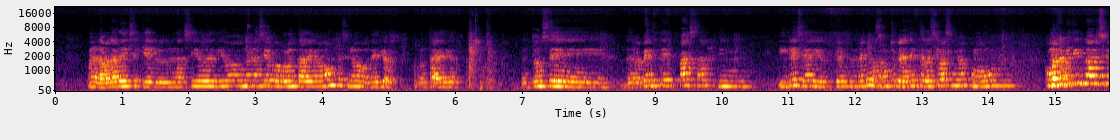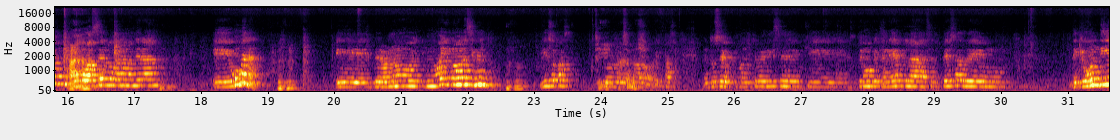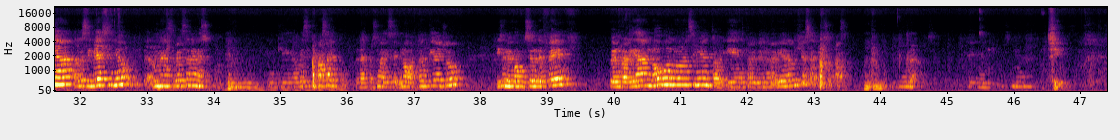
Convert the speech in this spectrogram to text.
bueno, la palabra dice que el nacido de Dios no es nacido por voluntad de hombre, sino de Dios, voluntad de Dios. Entonces, de repente pasa en iglesia, y ustedes tendrán que pasar mucho que la gente reciba al Señor como un como repetir la oración o hacerlo de una manera eh, humana. eh, pero no, no, hay un nuevo nacimiento. Y eso pasa. Sí, pasa mucho. pasa. Entonces, cuando usted me dice que tengo que tener la certeza de, de que un día recibí al Señor, me hace pensar en eso. En, que a veces pasa esto. Que las personas dicen, no, hasta el día yo hice mi confesión de fe, pero en realidad no hubo un nuevo nacimiento y está viviendo una vida religiosa, eso pasa. claro. Sí.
